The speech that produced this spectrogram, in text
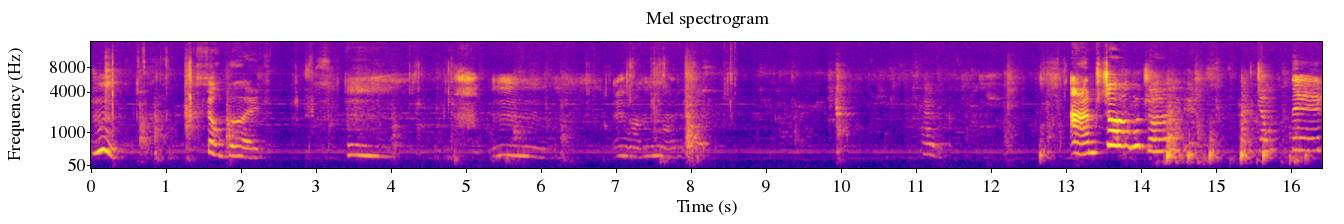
Mmm, so good. Mm. summer try it. Jump it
